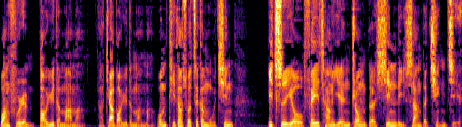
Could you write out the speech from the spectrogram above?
王夫人宝玉的妈妈啊，贾宝玉的妈妈。我们提到说，这个母亲一直有非常严重的心理上的情结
